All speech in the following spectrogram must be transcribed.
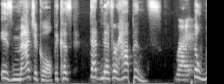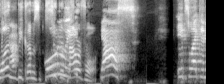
is magical because that never happens right the one Yeah. becomes Totally. super powerful. Yes. It's like an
